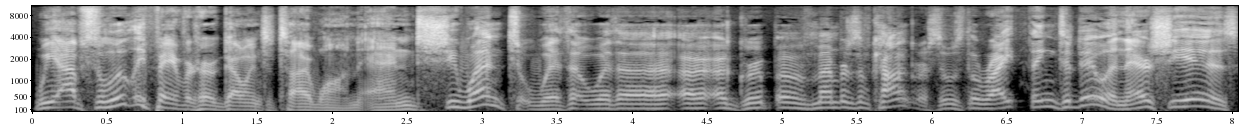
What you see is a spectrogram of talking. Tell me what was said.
We absolutely favored her going to Taiwan, and she went with with a, a, a, group of members of Congress. It was the right thing to do, and there she is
